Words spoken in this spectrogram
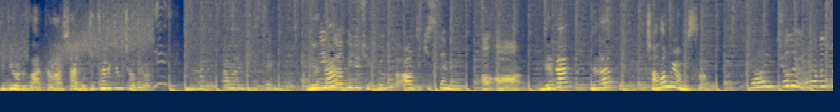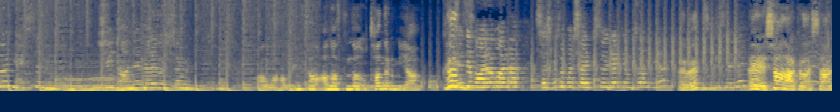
gidiyoruz arkadaşlar. Bu gitarı kim çalıyor? Ama önce istemiyorum. Neden? Ne güzel video çekiyorduk artık istemiyorum. Aa, neden? Neden? Çalamıyor musun? Ya çalıyorum o da söylüyor istemiyorum. Şey annelere göstermedim. Allah Allah insan anasından utanır mı ya? Evde bağıra bağıra saçma sapan şarkı söylerken utanmıyor. Evet. Evet şu an arkadaşlar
